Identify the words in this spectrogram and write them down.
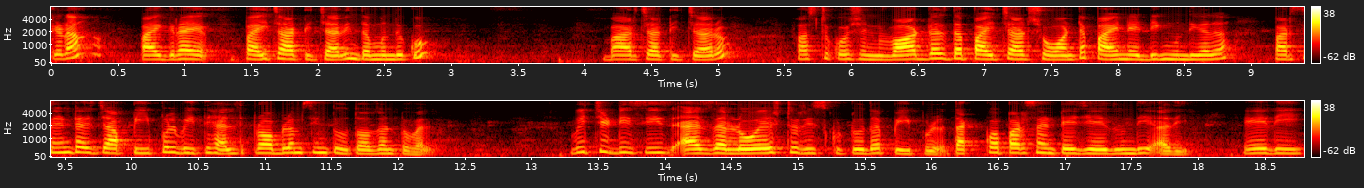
ఇక్కడ పై గ్రా పై చార్ట్ ఇచ్చారు ఇంత ముందుకు. బార్ చార్ట్ ఇచ్చారు. First question what does the pie chart show అంటే పైన హెడ్డింగ్ ఉంది కదా. Percentage of people with health problems in two thousand twelve. Which disease has the lowest risk to the people. తక్కువ పర్సంటేజ్ ఏది ఉంది? అది. ఏది?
